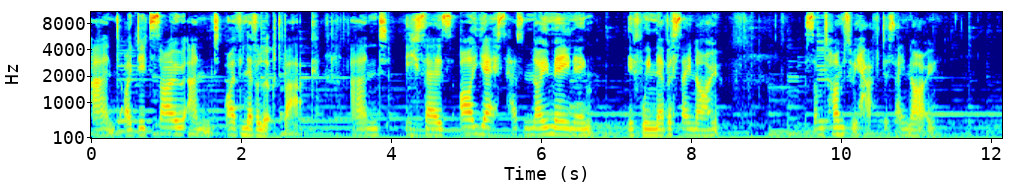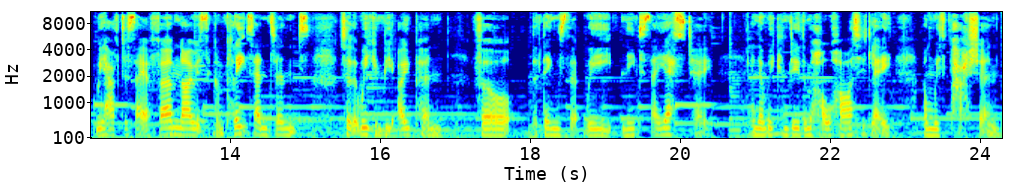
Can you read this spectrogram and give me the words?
and I did so, and I've never looked back. And he says, Our yes has no meaning if we never say no. Sometimes we have to say no we have to say a firm no, it's a complete sentence so that we can be open for the things that we need to say yes to. And then we can do them wholeheartedly and with passion.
